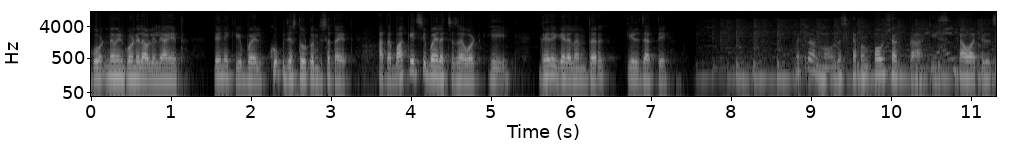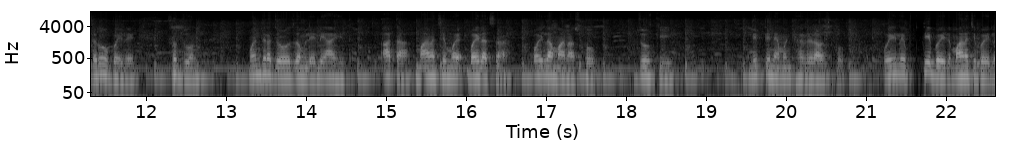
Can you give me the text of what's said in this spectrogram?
गो नवीन गोंडे लावलेले आहेत. जेणे की बैल खूप जास्त उठून दिसत आहेत. आता बाकीची बैलाची सजावट ही घरी गेल्यानंतर केली जाते. मित्रांनो जसं की आपण पाहू शकता की गावातील सर्व बैले सजून मंदिराजवळ जमलेले आहेत. आता मानाचे मै बैलाचा पहिला मान असतो. जो की नित्यनेमान ठरलेला असतो. पहिले ते बैल मानाचे बैल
